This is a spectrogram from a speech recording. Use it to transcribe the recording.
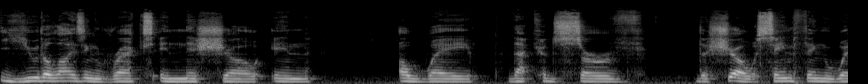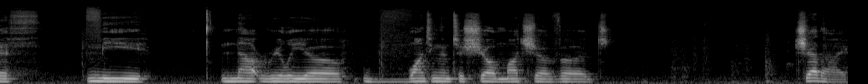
utilizing Rex in this show in a way that could serve the show. Same thing with me not really uh, wanting them to show much of uh, Jedi.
